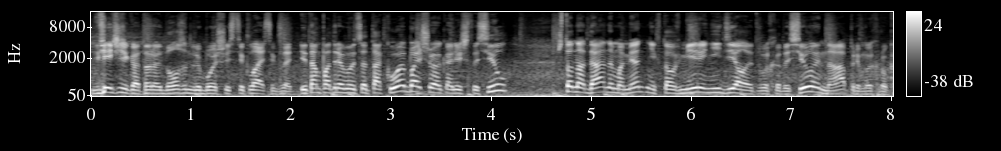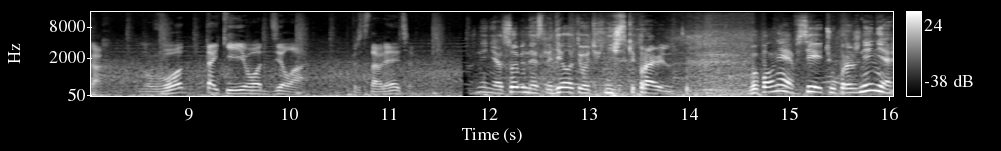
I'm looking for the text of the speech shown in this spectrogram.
вещи, которые должен любой шестиклассник знать. И там потребуется такое большое количество сил, что на данный момент никто в мире не делает выхода силой на прямых руках. Вот такие вот дела. Представляете? Упражнение, особенно если делать его технически правильно. Выполняя все эти упражнения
